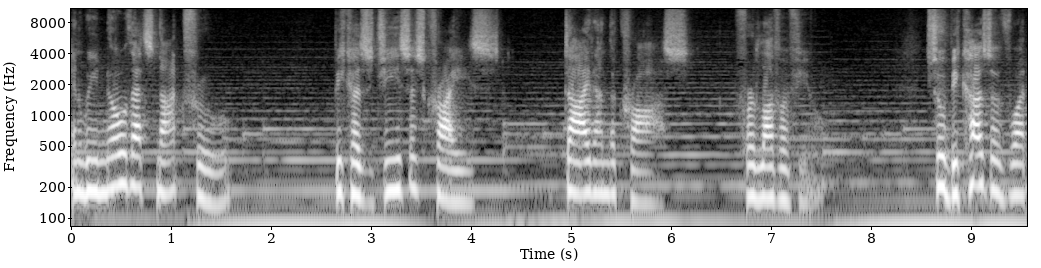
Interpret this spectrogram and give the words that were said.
And we know that's not true because Jesus Christ died on the cross for love of you. So, because of what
